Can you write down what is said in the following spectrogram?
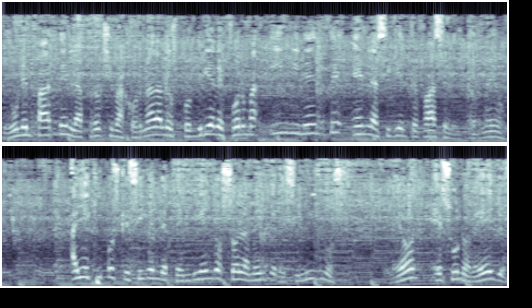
Que un empate en la próxima jornada los pondría de forma inminente en la siguiente fase del torneo. Hay equipos que siguen dependiendo solamente de sí mismos. León es uno de ellos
